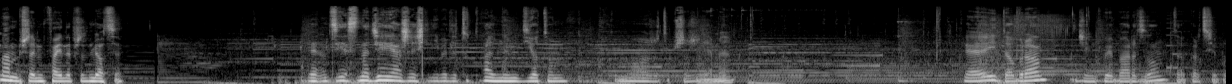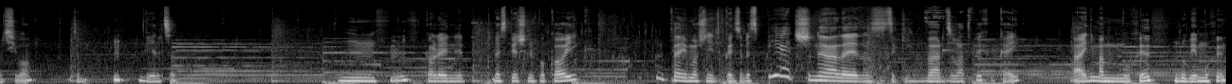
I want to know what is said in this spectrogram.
Mamy przynajmniej fajne przedmioty. Więc jest nadzieja, że jeśli nie będę totalnym idiotą, to może to przeżyjemy. Okej, okay, dobra. Dziękuję bardzo. To akurat się płaciło. To wielce. Mhm, kolejny bezpieczny pokoik. Tutaj może nie do końca bezpieczny, ale jeden z takich bardzo łatwych, okej. Okay. Fajnie, mamy muchy. Lubię muchy.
